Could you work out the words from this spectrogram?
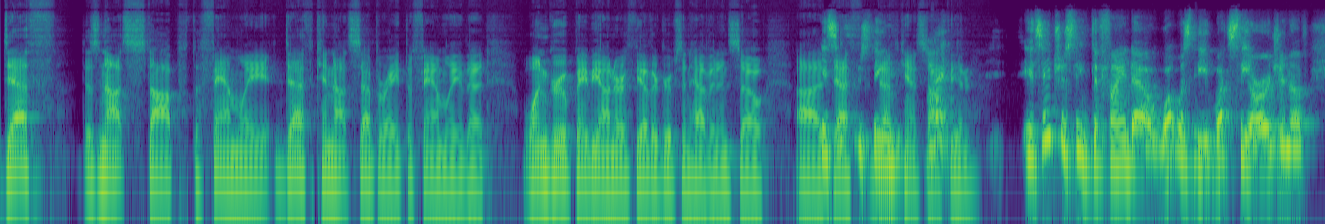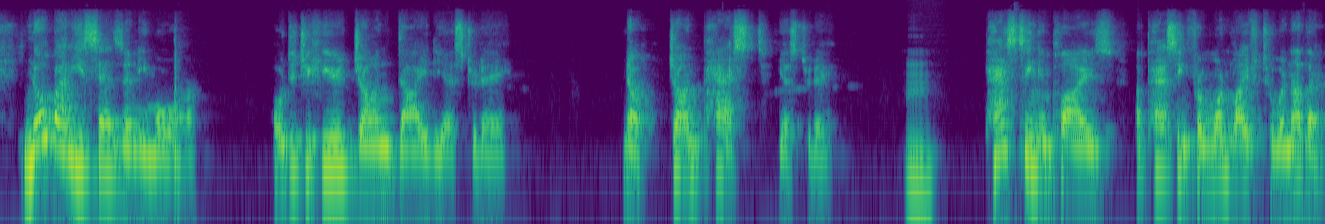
death does not stop the family. Death cannot separate the family. That one group may be on earth, the other group's in heaven, and so uh, death death can't stop I, the. Inter- it's interesting to find out what was the what's the origin of. Nobody says anymore. Oh, did you hear John died yesterday? No, John passed yesterday. Hmm. Passing implies a passing from one life to another.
